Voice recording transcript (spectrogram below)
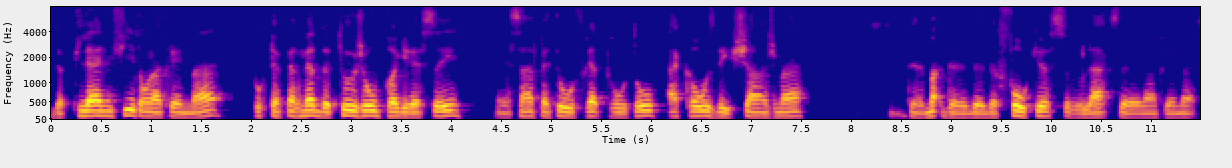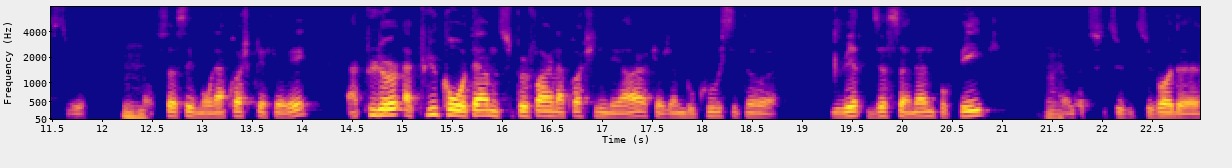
de planifier ton entraînement pour te permettre de toujours progresser, mais sans péter au fret trop tôt à cause des changements de, focus sur l'axe de l'entraînement, si tu veux. Mhm. Donc, ça, c'est mon approche préférée. À plus, à plus court terme, tu peux faire une approche linéaire que j'aime beaucoup si tu as 8-10 semaines pour pic. Euh, tu, vas de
